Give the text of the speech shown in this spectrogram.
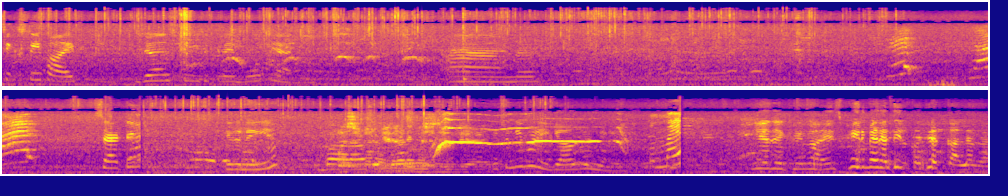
sixty five just two sixty five बहुत प्यारी। एंड सेटिंग नहीं है? बारह इतनी बड़ी क्या ये देखें गाइस फिर मेरे दिल को झटका लगा।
